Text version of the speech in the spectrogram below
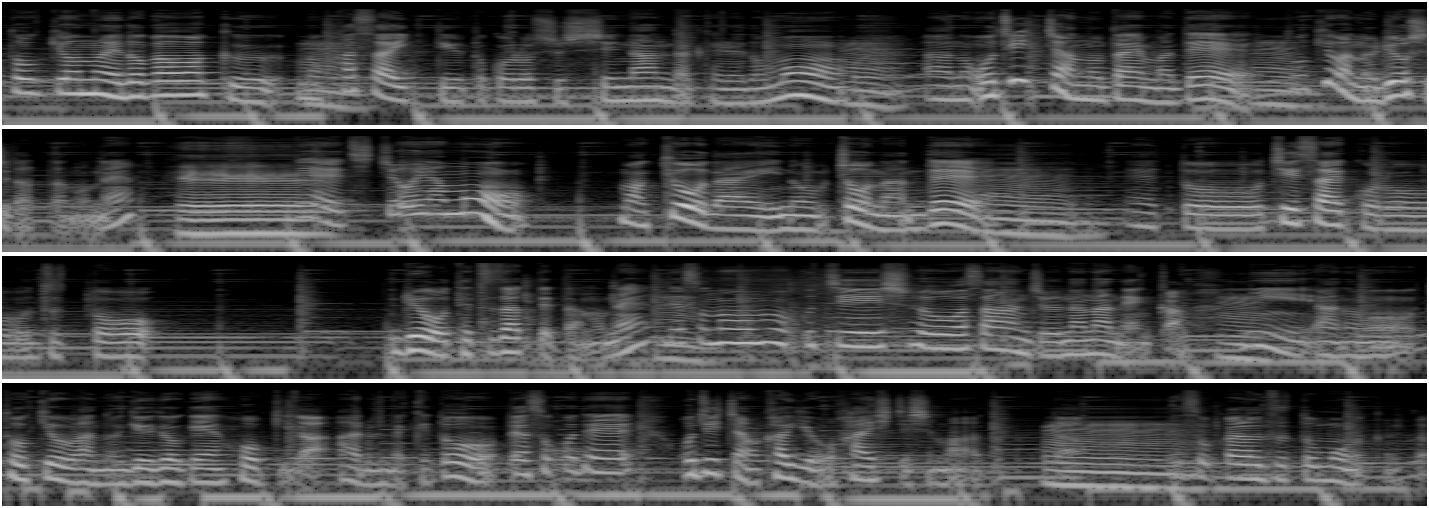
東京の江戸川区の葛西っていうところ出身なんだけれども、あのおじいちゃんの代までうん。東京湾の漁師だったのね。へで父親も、まあ、兄弟の長男で、え、えー、と小さい頃ずっと漁を手伝ってたのね、うん。でそのうち昭和37年かうん。に、あの東京湾の漁業権放棄があるんだけどでそこでおじいちゃんは家業を廃してしまった、うん。でそこからずっともうなんか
